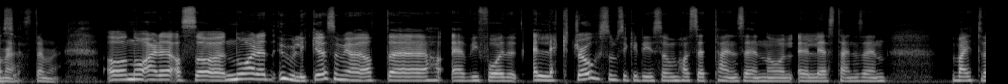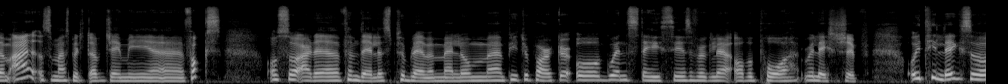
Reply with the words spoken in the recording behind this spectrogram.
masse. Det. stemmer det. Og nå er det altså Nå er det en ulykke som gjør at uh, vi får Electro, som sikkert de som har sett tegneserien og lest tegneserien, veit hvem er, som er spilt av Jamie uh, Fox. Og så er det fremdeles problemet mellom eh, Peter Parker og Gwen Stacy, selvfølgelig av og på relationship. Og i tillegg så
